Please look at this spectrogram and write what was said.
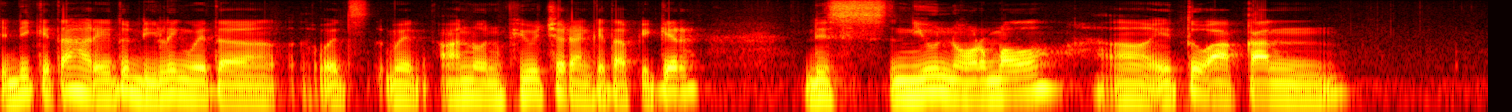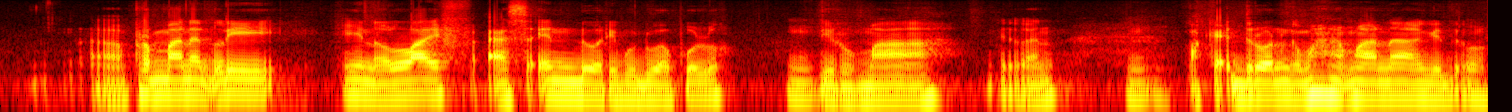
Jadi kita hari itu dealing with a with with unknown future yang kita pikir this new normal uh, itu akan uh, permanently you know life as in 2020 di rumah gitu kan. Pakai drone ke mana-mana gitu.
